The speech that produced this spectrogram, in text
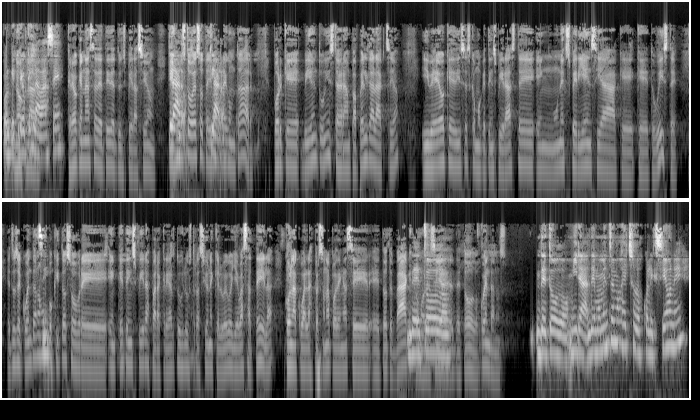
Porque creo que es la base. Creo que nace de ti, de tu inspiración. Que claro, justo eso te iba a preguntar. Porque vi en tu Instagram Papel Galaxia y veo que dices como que te inspiraste en una experiencia que, que tuviste. Entonces cuéntanos un poquito sobre en qué te inspiras para crear tus ilustraciones que luego llevas a tela, con la cual las personas pueden hacer eh, tote back, de como todo. decía, de todo. Cuéntanos. De todo. Mira, de momento hemos hecho dos colecciones.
